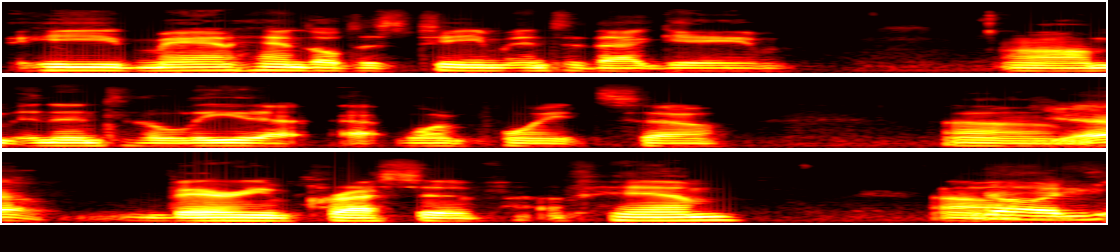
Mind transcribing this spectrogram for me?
he manhandled his team into that game, um, and into the lead at, at one point. So, um, Yeah. very impressive of him. Um, no, and,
